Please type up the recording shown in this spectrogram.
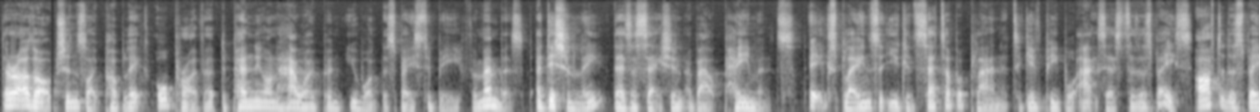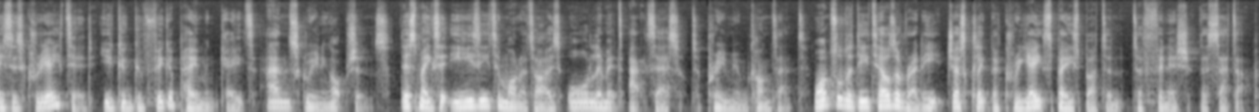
There are other options like public or private depending on how open you want the space to be for members. Additionally, there's a section about payments. It explains that you can set up a plan to give people access to the space. After the space is created, you can configure payment gates and screening options. This makes it easy to monetize or limit access to premium content. Once all the details are ready, just click the create space button to finish the setup.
